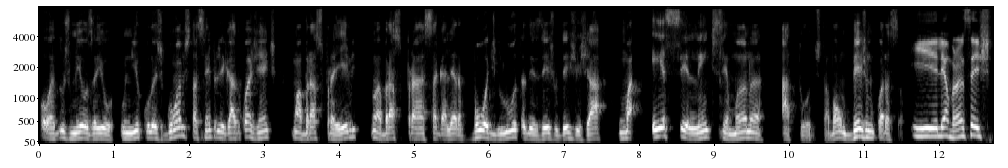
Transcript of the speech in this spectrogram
pô, é dos meus aí, o, o Nicolas Gomes está sempre ligado com a gente. Um abraço para ele, um abraço para essa galera boa de luta. Desejo desde já uma excelente semana a todos, tá bom? Um beijo no coração. E lembrando, vocês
